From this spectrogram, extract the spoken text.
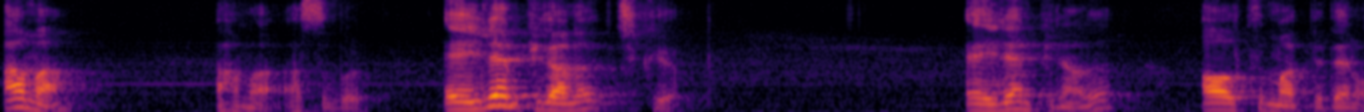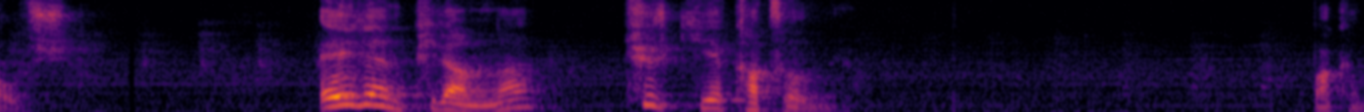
Ama ama asıl bu. Eylem planı çıkıyor. Eylem planı 6 maddeden oluşuyor. Eylem planına Türkiye katılmıyor. Bakın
